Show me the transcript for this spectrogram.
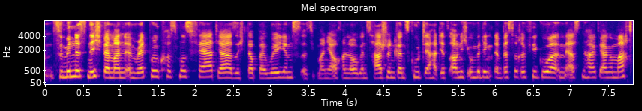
ähm, zumindest nicht, wenn man im Red Bull-Kosmos fährt, ja. Also, ich glaube, bei Williams, sieht man ja auch an Logan Sargeant ganz gut, der hat jetzt auch nicht unbedingt 'ne bessere Figur im 1. Halbjahr gemacht,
